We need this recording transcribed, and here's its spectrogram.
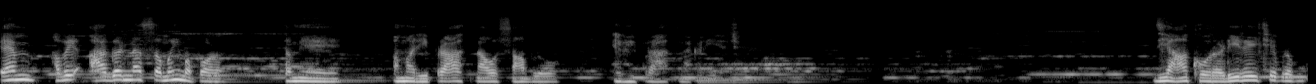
એમ હવે આગળના સમયમાં પણ તમે અમારી પ્રાર્થનાઓ સાંભળો એવી પ્રાર્થના કરીએ છીએ. જે આંખો રડી રહી છે પ્રભુ.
